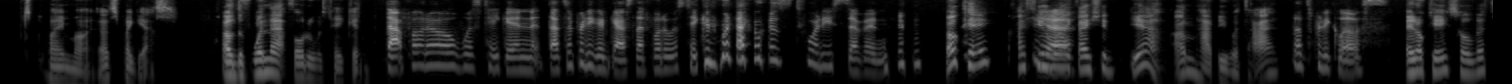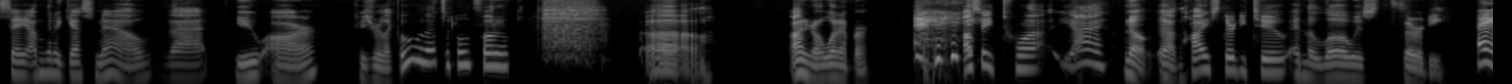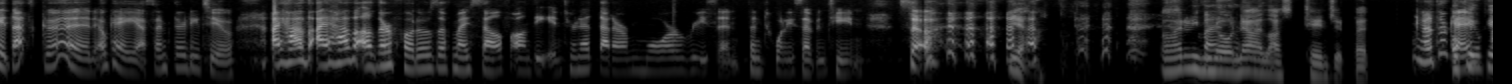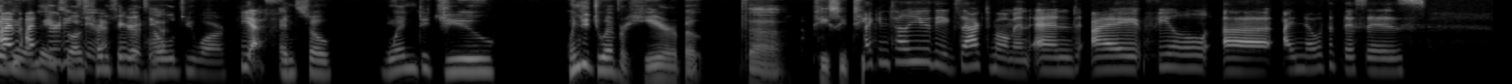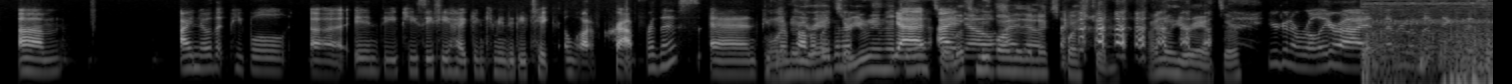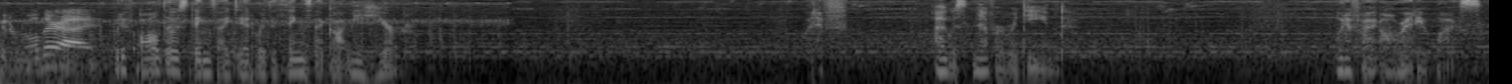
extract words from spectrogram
my mind. That's my guess. Of the when that photo was taken. that photo was taken. That's a pretty good guess. That photo was taken when I was 27. Okay. I feel Yeah. like I should yeah, I'm happy with that. That's pretty close. And okay, so let's say I'm gonna guess now that you are because you're like, oh, that's an old photo. Uh I don't know, whatever. I'll say twenty. Yeah, no, yeah. The high is thirty-two and the low is thirty. Hey, that's good. Okay, yes, I'm 32. I have I have other photos of myself on the internet that are more recent than 2017. So Yeah. oh, I don't even But know. Now. I lost tangent, but that's okay. okay, okay, I'm okay. I'm 32. So I was trying to figure out how old you are, Yes. and so when did you, when did you ever hear about the PCT? I can tell you the exact moment, and I feel uh, I know that this is, um, I know that people uh, in the PCT hiking community take a lot of crap for this, and Oh, people I are know probably your answer. gonna. You don't even have Yeah, to answer. I Let's know, move on I to the next question. I know your answer. You're gonna roll your eyes, and everyone listening to this is gonna roll their eyes. What if all those things I did were the things that got me here? What if I was never redeemed? What if I already was?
